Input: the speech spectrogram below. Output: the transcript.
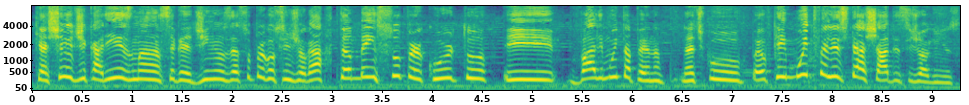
que é cheio de carisma, segredinhos, é super gostosinho de jogar, também super curto e vale muito a pena. Né? Tipo, eu fiquei muito feliz de ter achado esses joguinhos.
